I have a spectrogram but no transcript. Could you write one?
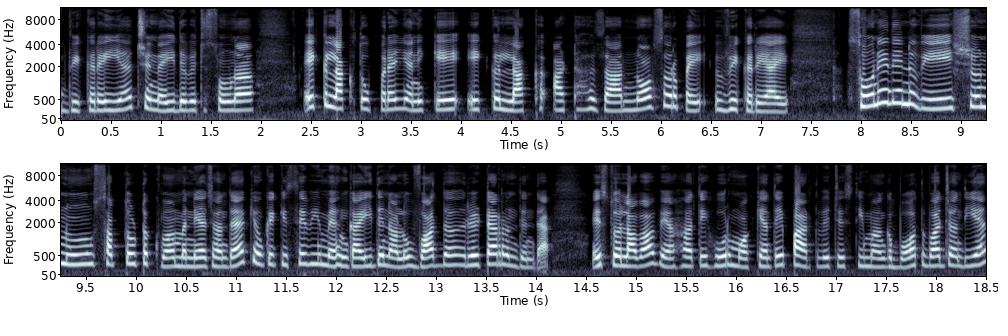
ਵਿਕ ਰਹੀ ਹੈ। ਚੇਨਈ ਦੇ ਵਿੱਚ ਸੋਨਾ 1 ਲੱਖ ਤੋਂ ਉੱਪਰ ਹੈ, ਯਾਨੀ ਕਿ 1 ਲੱਖ 8900 ਰੁਪਏ ਵਿਕ ਰਿਹਾ ਹੈ। ਸੋਨੇ ਦੇ ਨਿਵੇਸ਼ ਨੂੰ ਸਭ ਤੋਂ ਢੁਕਵਾਂ ਮੰਨਿਆ ਜਾਂਦਾ ਹੈ ਕਿਉਂਕਿ ਕਿਸੇ ਵੀ ਮਹਿੰਗਾਈ ਦੇ ਨਾਲੋਂ ਵੱਧ ਰਿਟਰਨ ਦਿੰਦਾ ਹੈ। ਇਸ ਤੋਂ ਇਲਾਵਾ ਵਿਆਹਾਂ ਤੇ ਹੋਰ ਮੌਕਿਆਂ ਤੇ ਭਾਰਤ ਵਿੱਚ ਇਸ ਦੀ ਮੰਗ ਬਹੁਤ ਵੱਧ ਜਾਂਦੀ ਹੈ।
